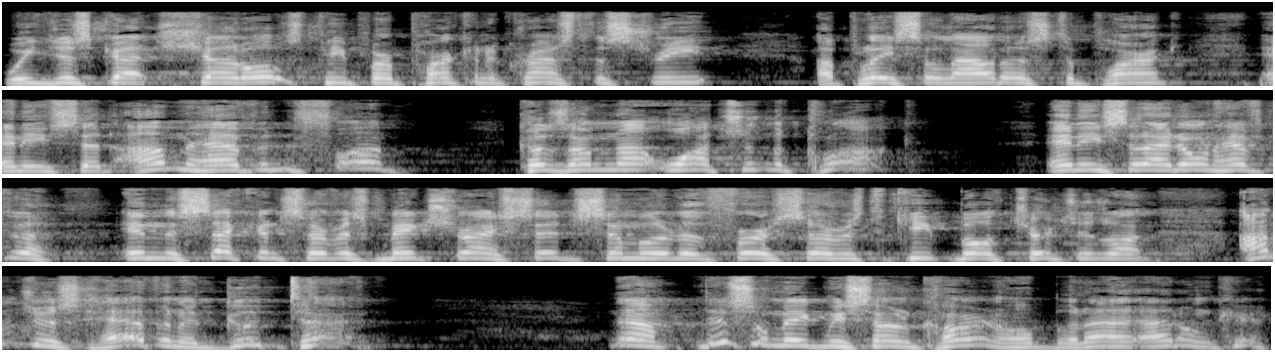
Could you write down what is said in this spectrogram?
We just got shuttles. People are parking across the street. A place allowed us to park. And he said, I'm having fun because I'm not watching the clock. And he said, I don't have to, in the second service, make sure I said similar to the first service to keep both churches on. I'm just having a good time. Now, this will make me sound carnal, but I, I don't care.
